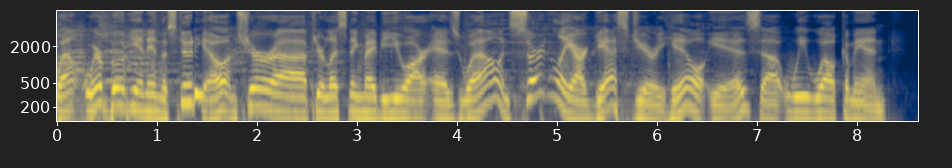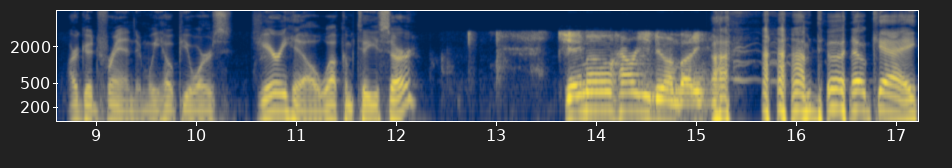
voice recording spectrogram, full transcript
Well, we're boogieing in the studio. I'm sure uh, if you're listening, maybe you are as well. And certainly our guest, Jerry Hill, is. Uh, we welcome in our good friend, and we hope yours, Jerry Hill. Welcome to you, sir. JMO, how are you doing, buddy? I'm doing okay,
